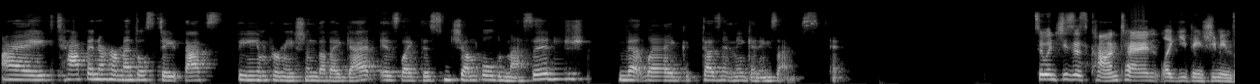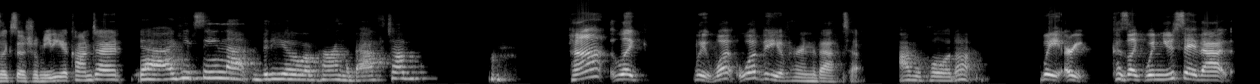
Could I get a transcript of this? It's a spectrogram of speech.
I tap into her mental state, that's the information that I get is like this jumbled message that like doesn't make any sense. So when she says content, like you think she means like social media content? Yeah, I keep seeing that video of her in the bathtub. Huh? Like, wait, what? What video of her in the bathtub? I will pull it up. Wait, are you? Because like when you say that,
